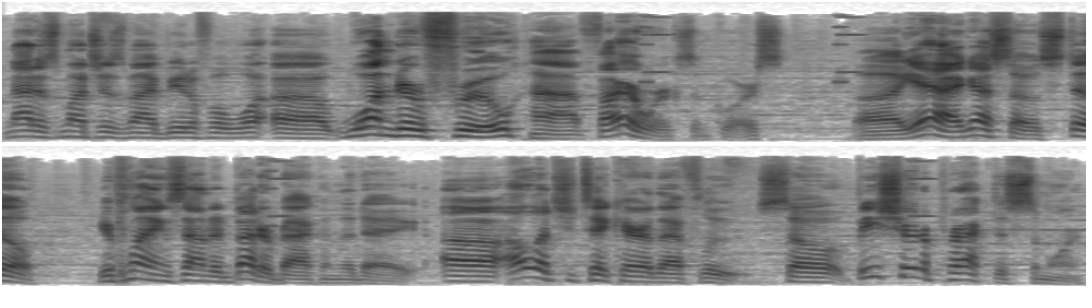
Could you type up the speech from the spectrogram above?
Not as much as my beautiful uh, Wonder Fru. Uh, fireworks, of course. Uh, yeah, I guess so. Still, your playing sounded better back in the day. Uh, I'll let you take care of that flute, so be sure to practice some more.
